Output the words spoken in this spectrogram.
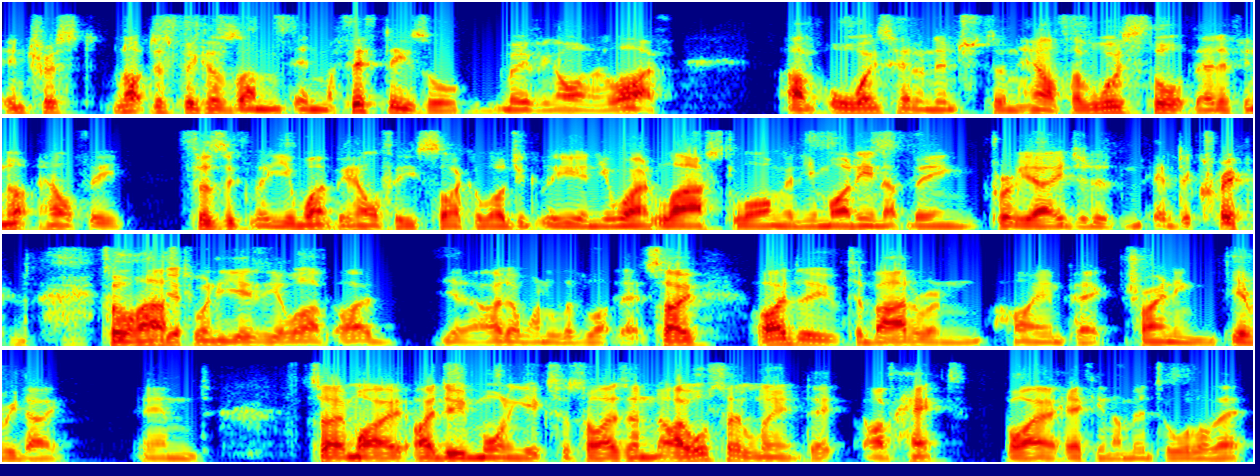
interest, not just because I'm in my 50s or moving on in life. I've always had an interest in health. I've always thought that if you're not healthy physically, you won't be healthy psychologically and you won't last long and you might end up being pretty aged and, and decrepit for the last 20 years of your life. I, you know, I don't want to live like that. So I do Tabata and high impact training every day. And so my I do morning exercise, and I also learned that I've hacked biohacking. I'm into all of that,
